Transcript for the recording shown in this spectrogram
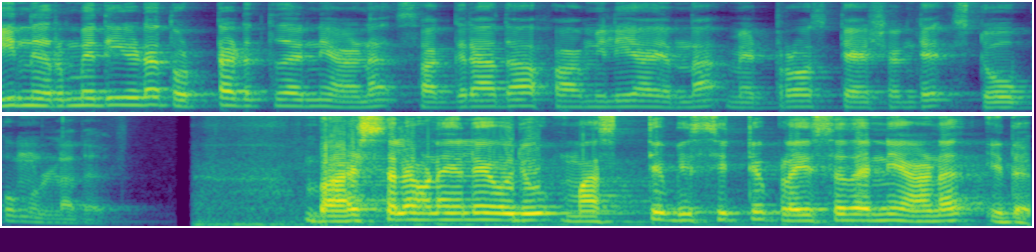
ഈ നിർമ്മിതിയുടെ തൊട്ടടുത്ത് തന്നെയാണ് സഗ്രാദ ഫാമിലിയ എന്ന മെട്രോ സ്റ്റേഷന്റെ സ്റ്റോപ്പുമുള്ളത്. ബാഴ്സലോണയിലെ ഒരു മസ്റ്റ് വിസിറ്റ് പ്ലേസ് തന്നെയാണ് ഇത്.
